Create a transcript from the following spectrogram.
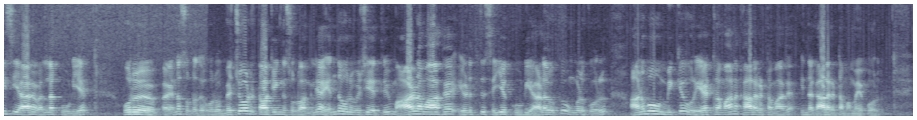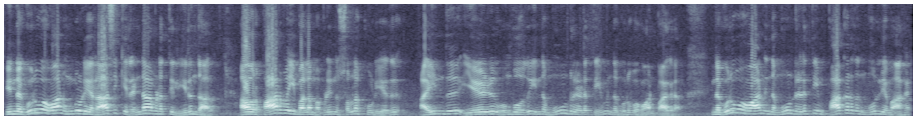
ஈஸியாக வெல்லக்கூடிய ஒரு என்ன சொல்கிறது ஒரு பெச்சோர்டு டாக்கிங்னு சொல்லுவாங்க இல்லையா? எந்த ஒரு விஷயத்தையும் ஆழமாக எடுத்து செய்யக்கூடிய அளவுக்கு உங்களுக்கு ஒரு அனுபவம் மிக்க ஒரு ஏற்றமான காலகட்டமாக இந்த காலகட்டம் அமைய போகிறது இந்த குரு பகவான் உங்களுடைய ராசிக்கு ரெண்டாம் இடத்தில் இருந்தாலும் அவர் பார்வை பலம் அப்படின்னு சொல்லக்கூடியது ஐந்து ஏழு ஒம்பது இந்த மூன்று இடத்தையும் இந்த குரு பகவான் பார்க்குறார். இந்த குரு பகவான் இந்த மூன்று இடத்தையும் பார்க்கறதன் மூலியமாக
